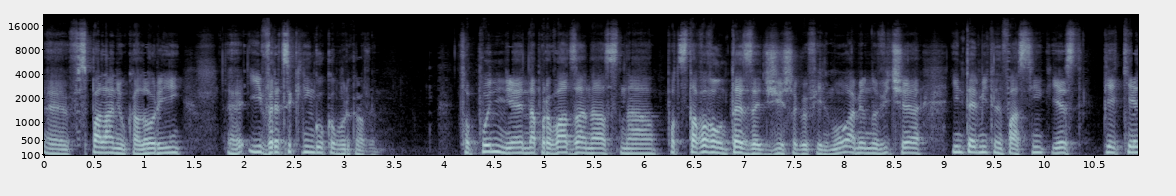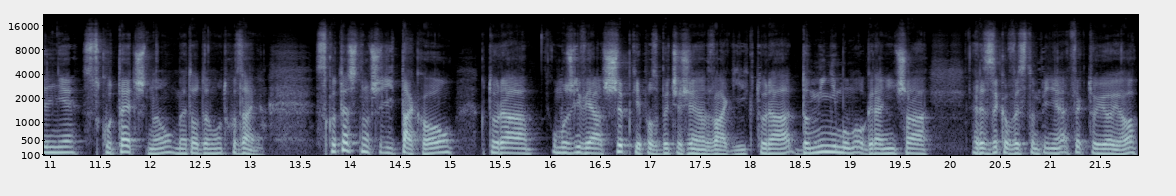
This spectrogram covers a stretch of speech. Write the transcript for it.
e, w spalaniu kalorii e, i w recyklingu komórkowym co płynnie naprowadza nas na podstawową tezę dzisiejszego filmu, a mianowicie intermittent fasting jest piekielnie skuteczną metodą odchudzania. Skuteczną, czyli taką, która umożliwia szybkie pozbycie się nadwagi, która do minimum ogranicza ryzyko wystąpienia efektu jojo,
